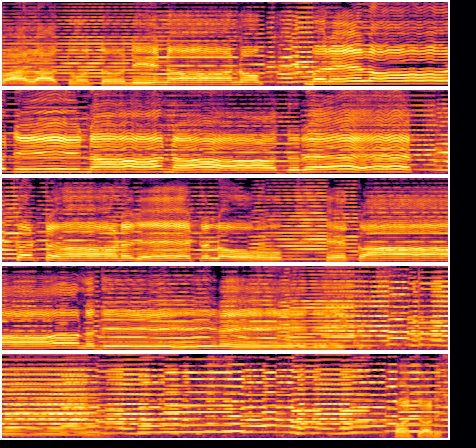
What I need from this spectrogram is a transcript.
વાલા તું તો દીનાનો ભરેલો દીનાનાથ રે. કટણ જેટલો હે કાનજી રે પાંચાળીસ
